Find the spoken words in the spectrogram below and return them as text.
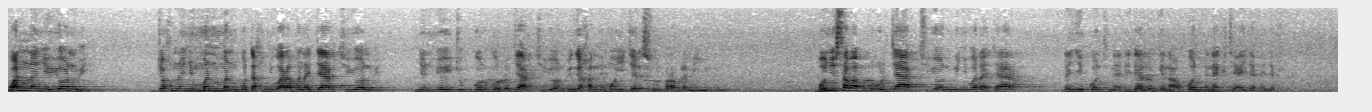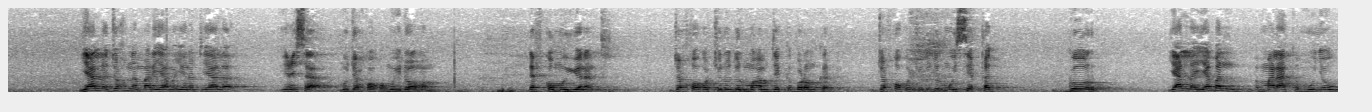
wan nañu yoon wi jox nañu mën-mën gu tax ñu war a mën a jaar ci yoon wi ñun ñooy jug góorgóorlu jaar ci yoon wi nga xam ne moo ñu jële suñu problème yi ñu dund bu ñu sababluwul jaar ci yoon wi ñu war a jaar dañuy continuer di dellu ginnaaw continuer nekk ci ay jafe-jafe yàlla jox na Mariama yonent yàlla Isa mu jox ko ko muy doomam def ko muy yonent jox ko ko ci lu dul mu am jëkk borom kër jox ko ko ci lu dul muy séq ak góor yàlla yabal malaaka mu ñëw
